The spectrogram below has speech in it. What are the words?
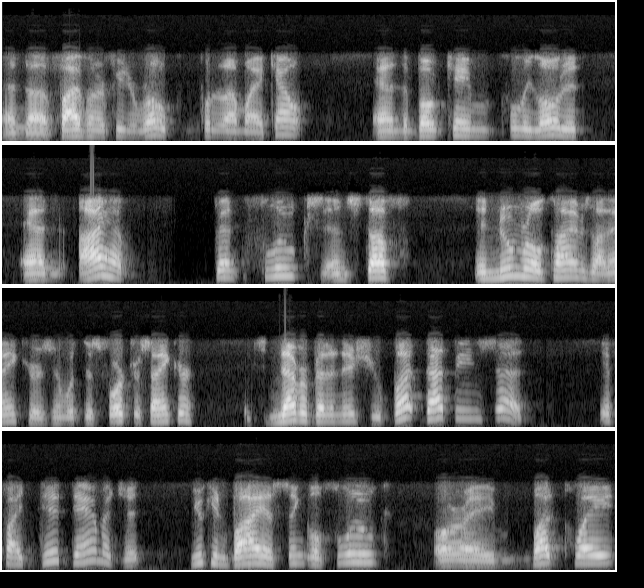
and uh, 500 feet of rope. Put it on my account." And the boat came fully loaded, and I have bent flukes and stuff innumerable times on anchors, and with this Fortress anchor, it's never been an issue. But that being said, if I did damage it, you can buy a single fluke or a mud plate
